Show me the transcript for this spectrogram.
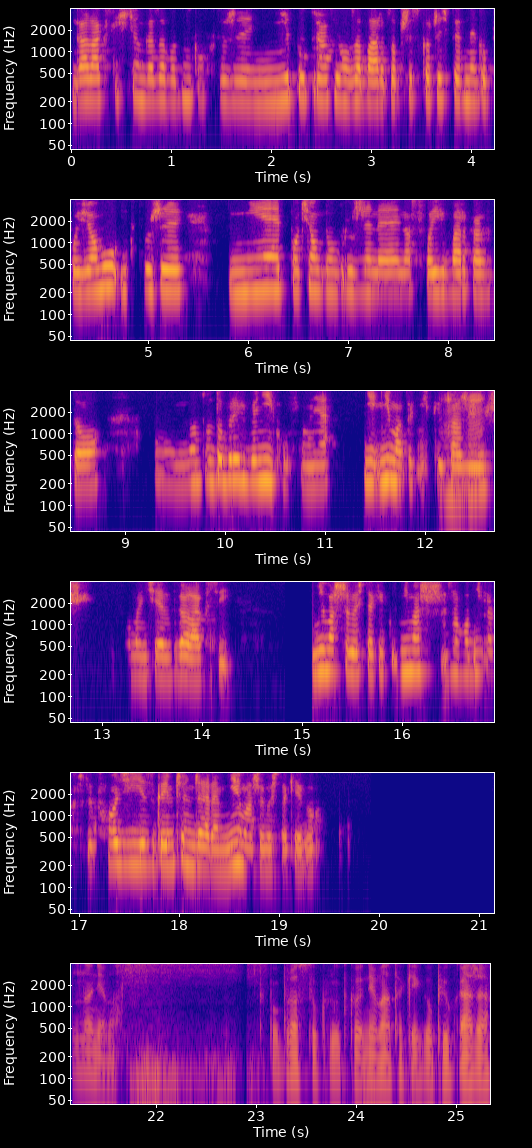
Galaxy ściąga zawodników, którzy nie potrafią za bardzo przeskoczyć pewnego poziomu i którzy nie pociągną drużyny na swoich barkach do, no, do dobrych wyników, no nie? Nie, nie ma takich piłkarzy Mhm. już momencie w Galaxy. Nie masz czegoś takiego, nie masz zawodnika, który wchodzi i jest game changerem. Nie ma czegoś takiego. No nie ma. Po prostu krótko nie ma takiego piłkarza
